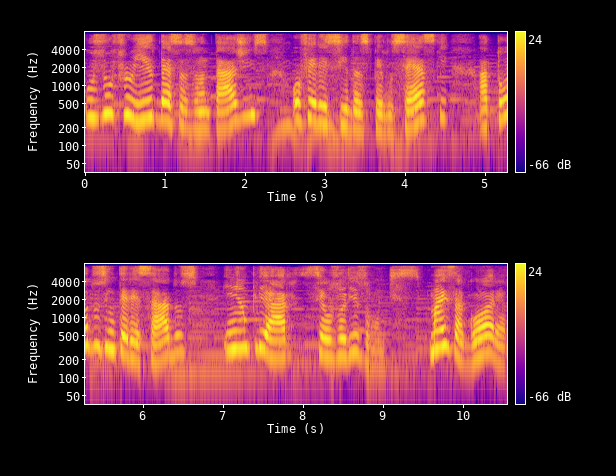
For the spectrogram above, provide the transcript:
usufruir dessas vantagens oferecidas pelo SESC a todos interessados em ampliar seus horizontes. Mas agora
